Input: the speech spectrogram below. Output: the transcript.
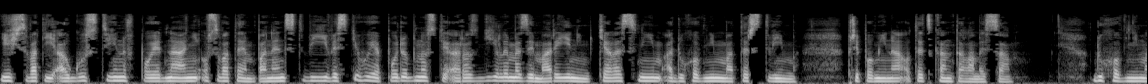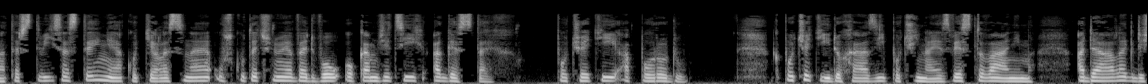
Již svatý Augustín v pojednání o svatém panenství vystihuje podobnosti a rozdíly mezi marijiným tělesným a duchovním mateřstvím, připomíná otec Cantalamessa. Duchovní mateřství se stejně jako tělesné uskutečňuje ve dvou okamžicích a gestech – početí a porodu. K početí dochází počínaje zvěstováním a dále, když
